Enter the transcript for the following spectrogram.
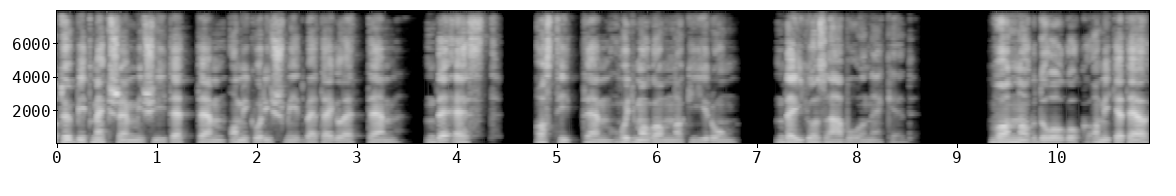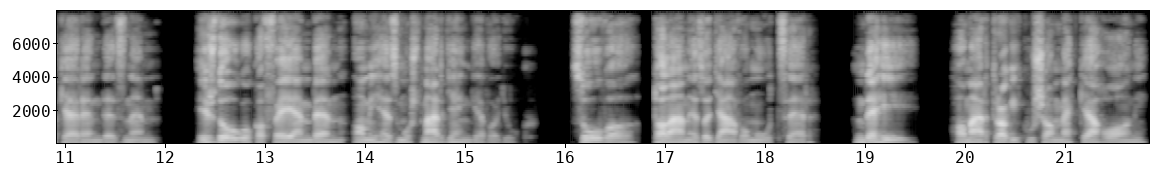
A többit megsemmisítettem, amikor ismét beteg lettem, de ezt, azt hittem, hogy magamnak írom, de igazából neked. Vannak dolgok, amiket el kell rendeznem, és dolgok a fejemben, amihez most már gyenge vagyok. Szóval talán ez a gyáva módszer, de hé, ha már tragikusan meg kell halni,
